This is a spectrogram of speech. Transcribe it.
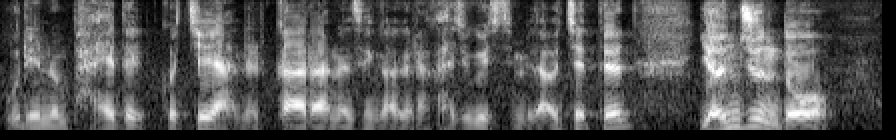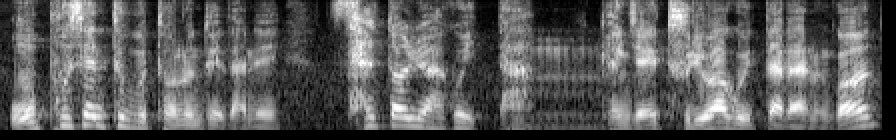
우리는 봐야 될 거지 않을까라는 생각을 가지고 있습니다. 어쨌든 연준도 5%부터는 대단히 살떨려 하고 있다. 음. 굉장히 두려워하고 있다라는 건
